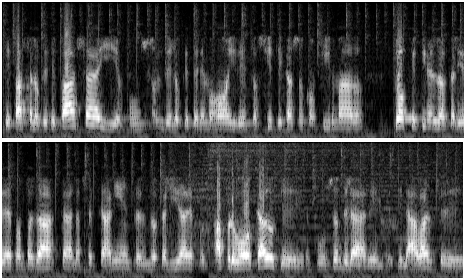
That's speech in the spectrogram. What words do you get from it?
te pasa lo que te pasa y en función de lo que tenemos hoy, de estos siete casos confirmados, dos que tienen la localidad de Pampayasta, la cercanía entre las localidades, ha provocado que en función de la, del avance de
